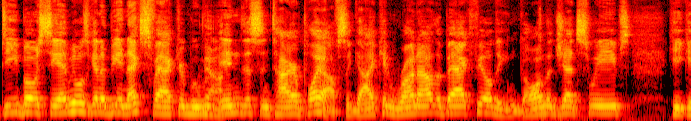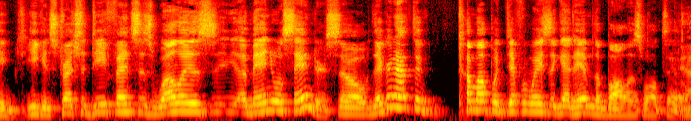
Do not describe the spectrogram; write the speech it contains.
Deebo Samuel is going to be an X factor moving yeah. in this entire playoffs. The guy can run out of the backfield. He can go on the jet sweeps. He can he can stretch the defense as well as Emmanuel Sanders. So they're going to have to come up with different ways to get him the ball as well too. Yeah.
